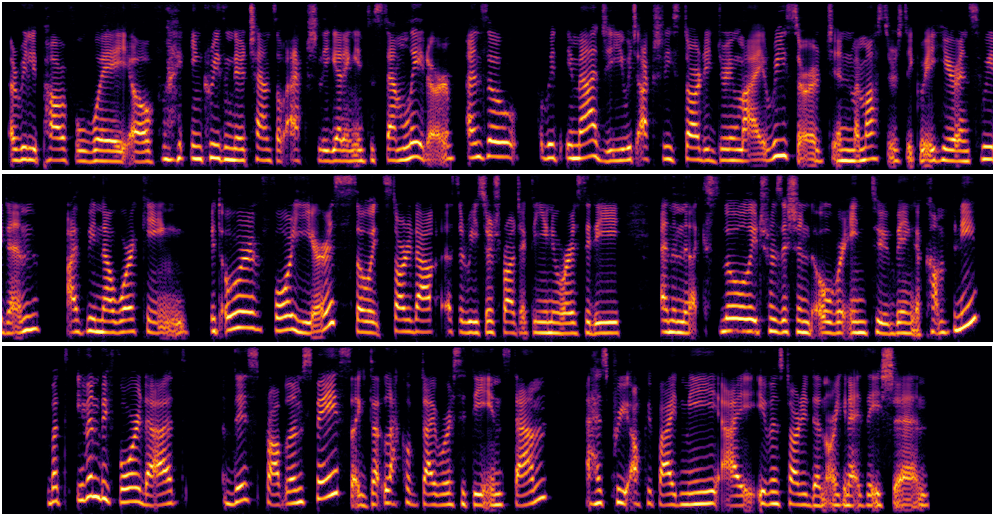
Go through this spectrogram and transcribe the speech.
a really powerful way of increasing their chance of actually getting into STEM later. And so with Imagi, which actually started during my research in my master's degree here in Sweden, I've been now working with over four years. So it started out as a research project in university and then like slowly transitioned over into being a company. But even before that, this problem space, like the lack of diversity in STEM, has preoccupied me. I even started an organization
